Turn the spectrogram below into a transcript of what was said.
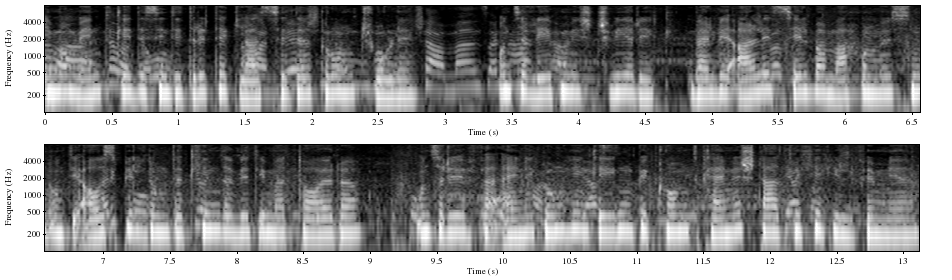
Im Moment geht es in die dritte Klasse der Grundschule. Unser Leben ist schwierig, weil wir alles selber machen müssen und die Ausbildung der Kinder wird immer teurer. Unsere Vereinigung hingegen bekommt keine staatliche Hilfe mehr.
